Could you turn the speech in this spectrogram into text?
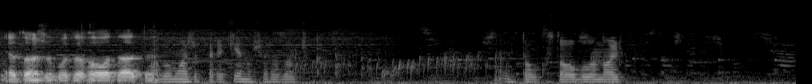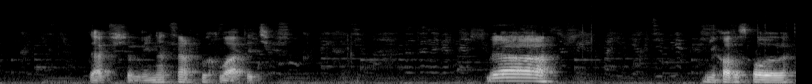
Я теж буду голодати. Або може перекину ще разочок. Е, Толку з того було ноль. Так, все, мені на церкву хватить. Бля. Мені хату спалили.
